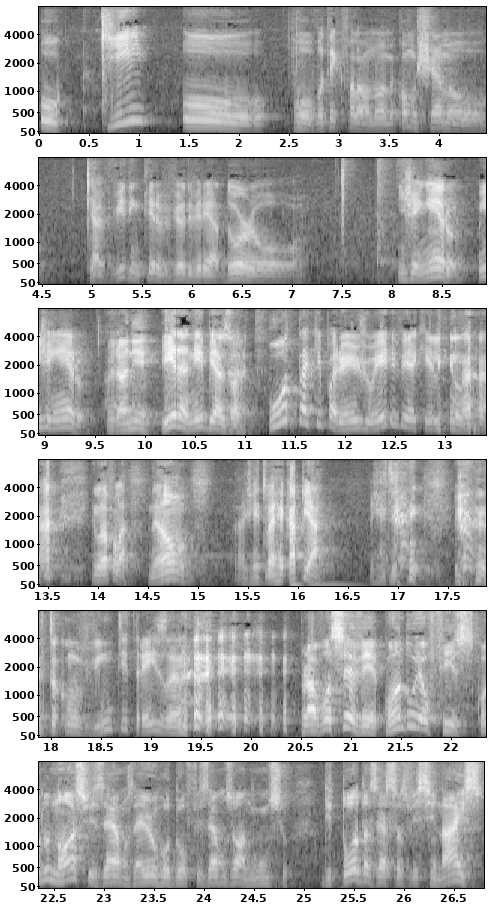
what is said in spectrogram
O que o... Pô, vou ter que falar o nome, como chama o... Que a vida inteira viveu de vereador, o... Engenheiro? O engenheiro. O Irani. Irani Biasotti. É. Puta que pariu, eu enjoei de ver aquele lá e lá falar: Não, a gente vai recapear. A gente... eu tô com 23 anos. Para você ver, quando eu fiz, quando nós fizemos, né, eu e o Rodolfo fizemos um anúncio de todas essas vicinais,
